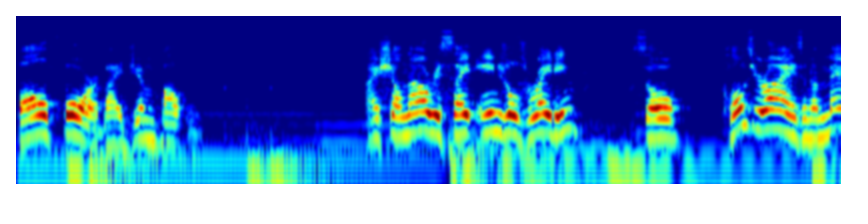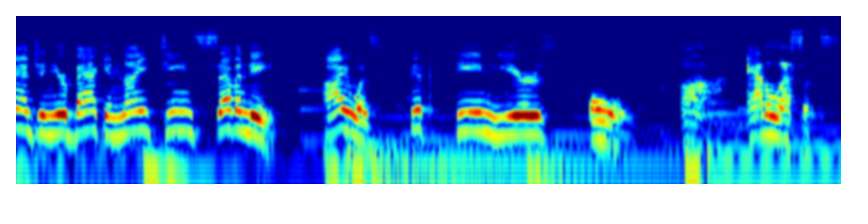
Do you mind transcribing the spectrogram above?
Ball 4 by Jim Bouton. I shall now recite Angell's writing, so close your eyes and imagine you're back in 1970. I was 15 years old. Ah, adolescence.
